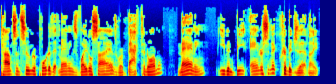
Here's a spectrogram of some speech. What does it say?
Thompson soon reported that Manning's vital signs were back to normal. Manning even beat Anderson at cribbage that night.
